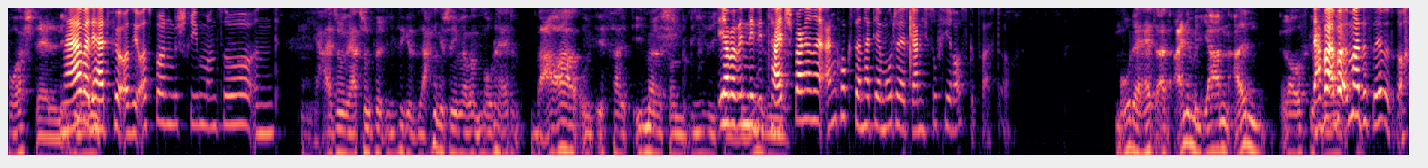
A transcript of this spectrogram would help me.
vorstellen. Ich Na, aber mein, der hat für Ozzy Osbourne geschrieben und so und Ja, also der hat schon für riesige Sachen geschrieben, aber Motorhead war und ist halt immer schon riesig. ja, aber wenn du dir die. Zeitspanne anguckst, dann hat ja Motorhead gar nicht so viel rausgebracht auch. Motorhead hat eine Milliarde Alben rausgebracht. Da war aber immer dasselbe drauf.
